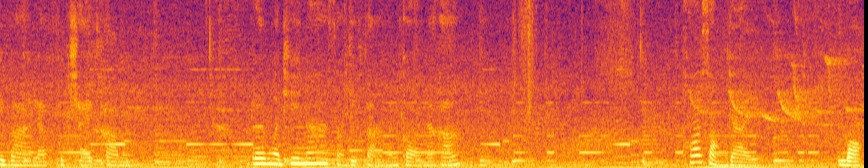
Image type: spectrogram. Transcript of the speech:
ธิบายและฝึกใช้คำเริ่มกันที่หน้า 33 กันก่อนนะคะ ข้อ 2 ใหญ่ บอก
